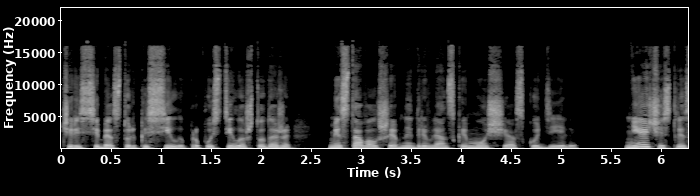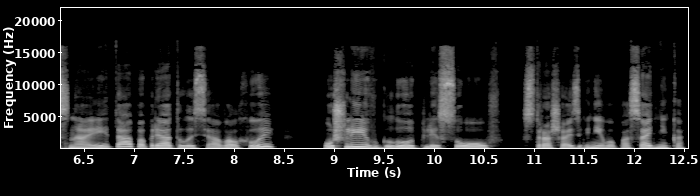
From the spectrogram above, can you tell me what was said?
через себя столько силы пропустила, что даже места волшебной древлянской мощи оскудели. Нечисть лесная и та попряталась, а волхвы ушли вглубь лесов, страшась гнева посадника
